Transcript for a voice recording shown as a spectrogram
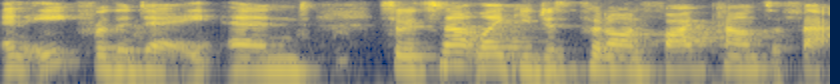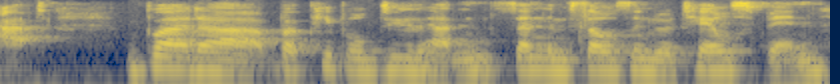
and ate for the day. And so it's not like you just put on five pounds of fat. But uh, but people do that and send themselves into a tailspin,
